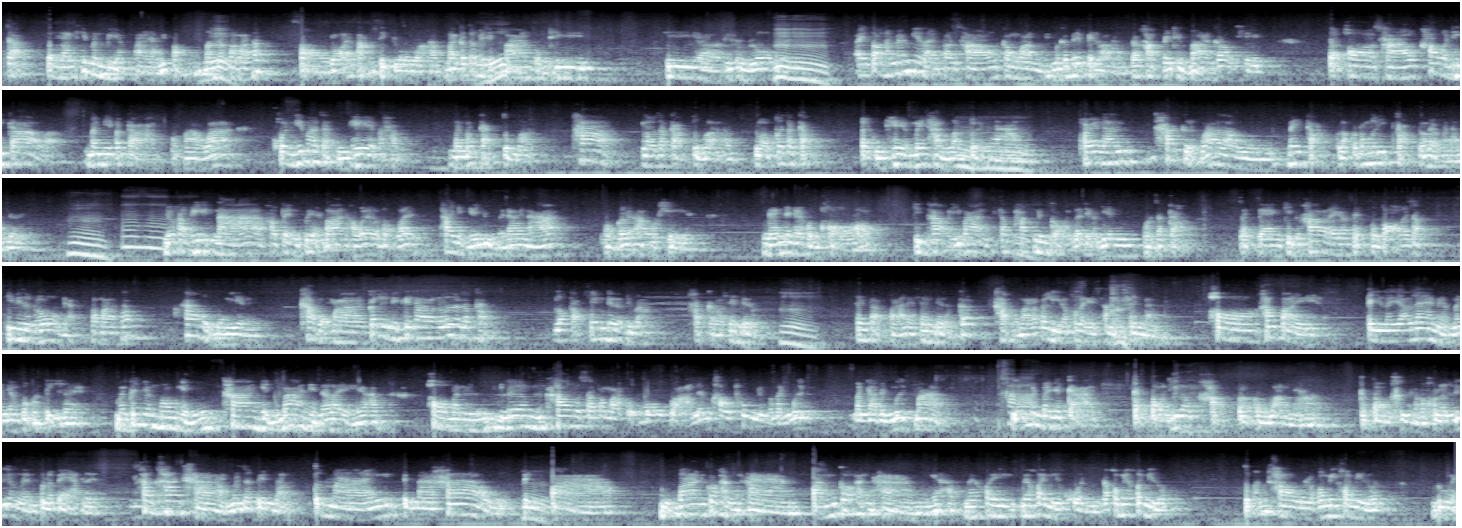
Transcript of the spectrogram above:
จากตรงนั้นที่มันเบี่ยงไปอะพี่ป๋องมันจะประมาณสักสองร้อยสามสิบโลอะครับ มันก็จะไปถึงบ้านผมที่ ที่เอ่อพิษณุโลกอืม ไอตอนนั้นไม่มีอะไรตอนเช้ากลางวันมันก็ไม่ได้เป็นอะไรก็ขับไปถึงบ้านก็โอเค แต่พอเช้าเข้าวันที่เก้าอะ มันมีประกาศออกมาว่า คนที่มาจากกรุงเทพอะครับ มันต้องกักตัว ถ้าเราจะกักตัวครับเราก็จะกลับไปกรุงเทพไม่ทันวันเปิดงาน เพราะฉะนั้นถ้าเกิดว่าเราไม่กักเราก็ต้องรีบกลับตั้งแต่วันนั้นเลย อืมอือฮึด้วยความที่น้าเขาเป็นผู้ใหญ่บ้านเขาก็เลยมาบอกว่า ถ้าอย่างนี้ยอยู่ไม่ได้นะ ผมก็เลยอ่าโอเคงั้นยังไงผมขอ กินข้าวที่บ้านสักพักหนึ่งก่อนแล้วเดี๋ยวเย็นผมจะกลับจัดแจงกินข้าวอะไรกันเสร็จผมก็ออกมาจากที่พิษณุโลกเนี่ยประมาณสักห้าหกโมงเย็นขับออกมาก็เลยนึกขึ้นได้ว่าเออเรากลับ เรากลับเส้นเดิมดีกว่าขับกลับมาเส้นเดิม อืมเส้นตัดฟ้าเนี่ยเส้นเดิมก็ขับออกมาแล้วก็เลี้ยวเข้าไปในถนนเส้นนั้น พอเข้าไปไอ้ระยะแรกเนี่ย มันยังปกติเลย มันก็ยังมองเห็นทางเห็นบ้านเห็นอะไรอย่างเงี้ยครับ พอมันเริ่มเข้าสักประมาณหกโมงกว่า เริ่มเข้าทุ่มหนึ่งอะมันมืด มันกลายเป็นมืดมากค่ะแล้วมันบรรยากาศกับตอนที่เราขับตอนกลางวันเนะครับกับตอนคืนอะมันคนละเรื่องเลยคนละแบบเลย ข้างๆทางอะมันจะเป็นแบบต้นไม้เป็นนาข้าว เป็นป่าหมู่บ้านก็ห่างๆปั๊มก็ห่างๆอย่างเงี้ยครับ ไม่ค่อยไม่ค่อยมีคน แล้วก็ไม่ค่อยมีรถสวนเข้าแล้วก็ไม่ค่อยมีรถด้วย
